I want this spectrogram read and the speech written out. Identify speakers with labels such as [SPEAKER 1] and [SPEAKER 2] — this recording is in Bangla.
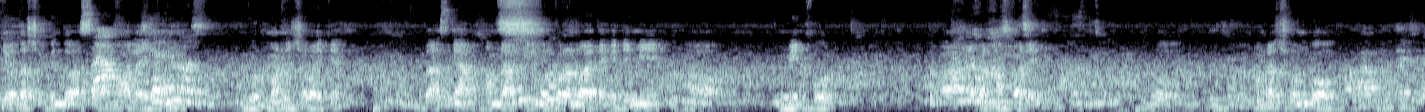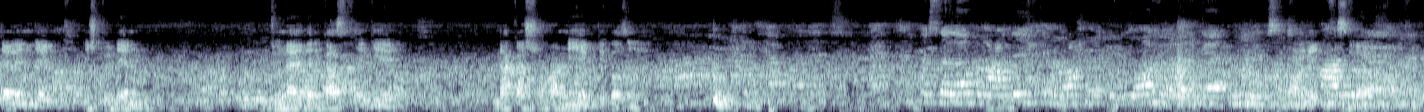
[SPEAKER 1] প্রিয় দর্শকবৃন্দ আসসালামু আলাইকুম। গুড মর্নিং সবাইকে। তো আজকে আমরা ইলমুল কোরআন রয়েত একাডেমি মিরপুর এগারো নম্বরে। তো আমরা শুনব ট্যালেন্টেড স্টুডেন্ট জুনায়েদের কাছ থেকে ঢাকা শহর নিয়ে একটি গজল।
[SPEAKER 2] السلام عليكم ওয়া الله ওয়া
[SPEAKER 1] ওয়ালাইকুম আসসালাম।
